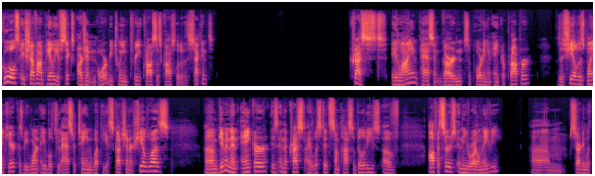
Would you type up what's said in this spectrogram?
Gules, a chevron paley of six argent and or between three crosses crosslet of the second. Crest, a lion passant guard supporting an anchor proper. The shield is blank here because we weren't able to ascertain what the escutcheon or shield was. Um, given an anchor is in the crest, I listed some possibilities of officers in the Royal Navy, um, starting with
